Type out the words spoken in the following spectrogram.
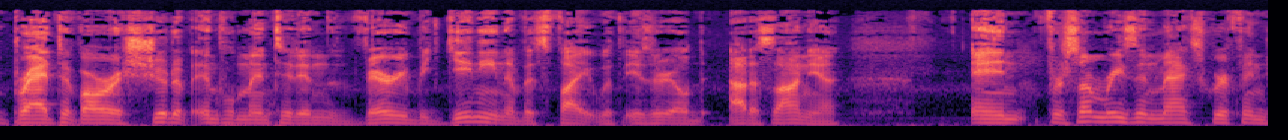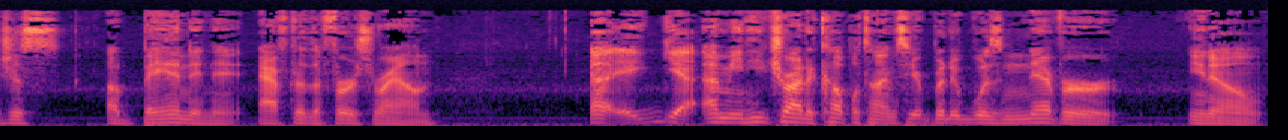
Brad Tavares should have implemented in the very beginning of his fight with Israel Adesanya. And for some reason, Max Griffin just abandoned it after the first round. Uh, yeah, I mean, he tried a couple times here, but it was never, you know,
